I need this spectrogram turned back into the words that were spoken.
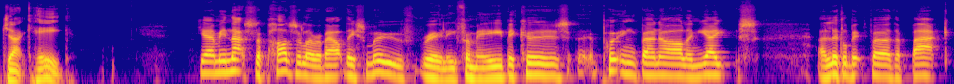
Jack Haig. Yeah, I mean, that's the puzzler about this move, really, for me, because uh, putting Bernal and Yates a little bit further back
